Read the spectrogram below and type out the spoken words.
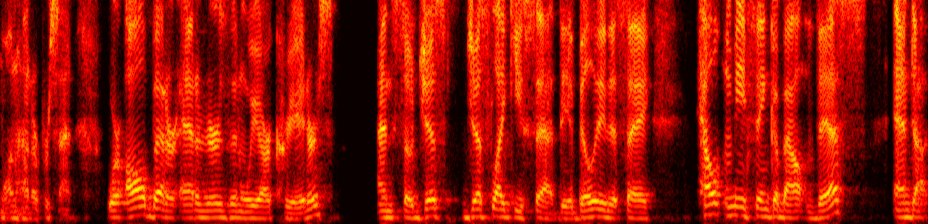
100%. We're all better editors than we are creators. And so just just like you said, the ability to say, help me think about this and uh,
